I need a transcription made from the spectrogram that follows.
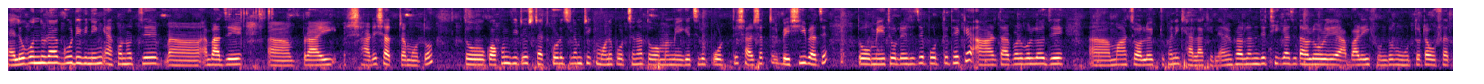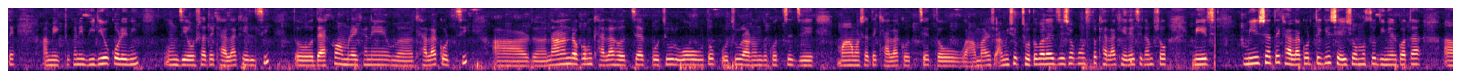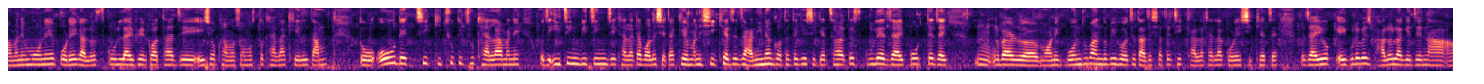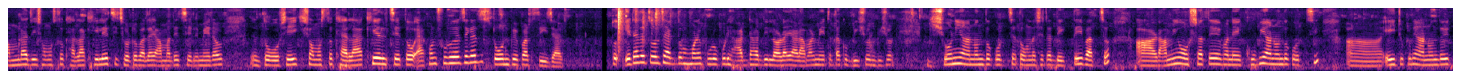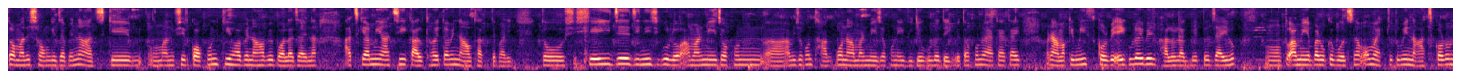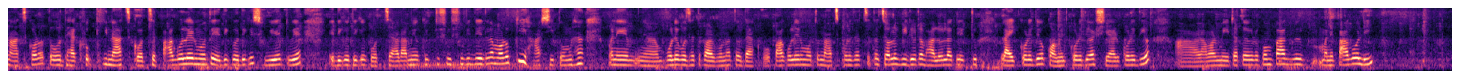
Hello বন্ধুরা good evening. এখন হচ্ছে বাজে প্রায় সাড়ে সাতটা মতো। তো কখন ভিডিও স্টার্ট করেছিলাম ঠিক মনে পড়ছে না। তো আমার মেয়ে গেছিল পড়তে, সাড়ে সাতটার বেশিই বাজে। তো মেয়ে চলে এসেছে পড়তে থেকে আর তারপর বলল যে মা, চলো একটুখানি খেলা খেলে। আমি ভাবলাম যে, ঠিক আছে, তাহলে ওর আবার এই সুন্দর মুহূর্তটা ওর সাথে আমি একটুখানি ভিডিও করে নিই যে ওর সাথে খেলা খেলছি। তো দেখো আমরা এখানে খেলা করছি আর নানান রকম খেলা হচ্ছে আর প্রচুর, ও তো প্রচুর আনন্দ করছে যে, মা, আমার সাথে খেলা করছে। তো আমার, আমি সব ছোটোবেলায় যে সমস্ত খেলা খেলেছিলাম সো মেয়ের মেয়ের সাথে খেলা করতে গিয়ে সেই সমস্ত দিনের কথা মানে মনে পড়ে গেল। স্কুল লাইফের কথা যে এইসব সমস্ত খেলা খেলতাম। তো ও দেখছি কিছু কিছু খেলা মানে ওই যে ইচিং বিচিং যে খেলাটা বলে সেটাকে মানে শিখেছে, জানি না কোথা থেকে শিখেছে। হয়তো স্কুলে যাই, পড়তে যাই এবার অনেক বন্ধু বান্ধবী হয়েছে, তাদের সাথে ঠিক খেলা ঠেলা করে শিখেছে। তো যাই হোক, এইগুলো বেশ ভালো লাগে যে না, আমরা যে সমস্ত খেলা খেলেছি ছোটোবেলায়, আমাদের ছেলেমেয়েরাও, তো সেই সমস্ত খেলা খেলছে। তো এখন শুরু হয়েছে গেছে স্টোন পেপার সিজার তো এটাতে চলছে একদম মানে পুরোপুরি হাড্ডাহাড্ডি লড়াই। আর আমার মেয়েটা দেখো ভীষণ ভীষণ, ভীষণই আনন্দ করছে, তোমরা সেটা দেখতেই পাচ্ছ। আর আমিও ওর সাথে মানে খুবই আনন্দ করছি। এইটুকুনি আনন্দই তো আমাদের সঙ্গে যাবে না। আজকে মানুষের কখন কি হবে, না হবে বলা যায় না। আজকে আমি আছি, কালকে হয়তো আমি নাও থাকতে পারি। তো সেই যে জিনিসগুলো, আমার মেয়ে যখন আমি যখন থাকব না, আমার মেয়ে যখন এই ভিডিওগুলো দেখবে, তখনও একা একাই মানে আমাকে মিস করবে। এইগুলোই বেশ ভালো লাগবে। তো যাই হোক তো আমি এবার ওকে বলছিলাম ও একটু তুমি নাচ করো নাচ করো। তো দেখো কি নাচ করছে। পাগলের মতো এদিক ওদিকে শুয়ে টুয়ে এদিক ওদিকে করছে। আর আমি ওকে একটু সুসুরি দিয়ে দিলাম আরও কি হাসি তোমরা? মানে বলে বোঝাতে পারব না। তো দেখো, পাগলের মতো নাচ করে যাচ্ছে। তো চলো ভিডিওটা ভালো লাগলে একটু লাইক করে দিও কমেন্ট করে দিও, আর শেয়ার করে দিও। আর আমার মেয়েটা তো এরকম পাগল মানে পাগলই।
